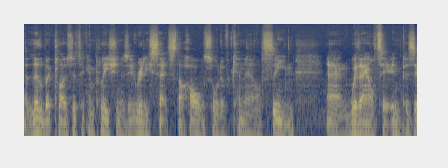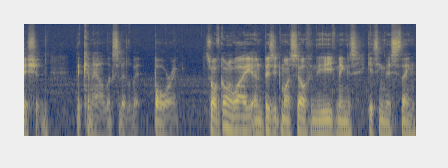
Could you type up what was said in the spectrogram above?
a little bit closer to completion as it really sets the whole sort of canal scene and without it in position the canal looks a little bit boring. So I've gone away and busied myself in the evenings getting this thing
